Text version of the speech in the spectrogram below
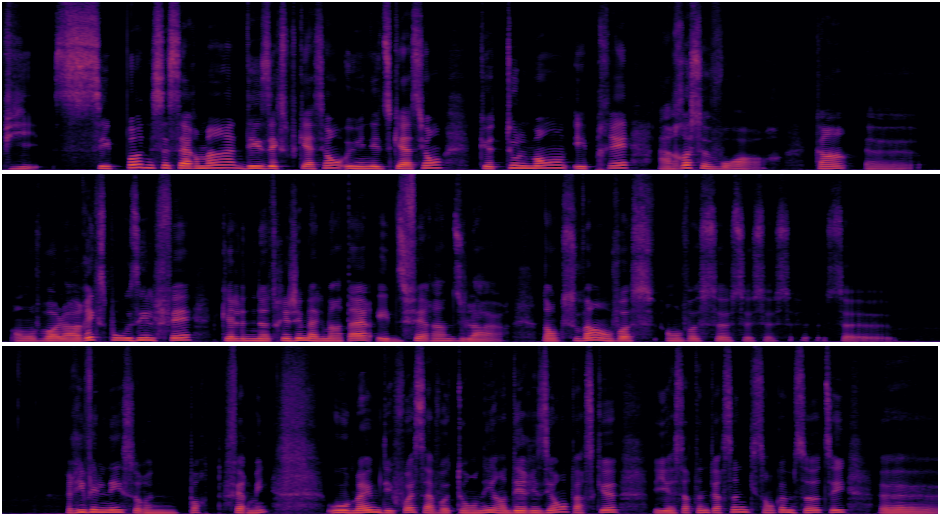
Puis c'est pas nécessairement des explications ou une éducation que tout le monde est prêt à recevoir quand euh, on va leur exposer le fait que notre régime alimentaire est différent du leur. Donc souvent, on va, on va se, river le nez sur une porte fermée, ou même des fois ça va tourner en dérision parce que il y a certaines personnes qui sont comme ça, tu sais, euh,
